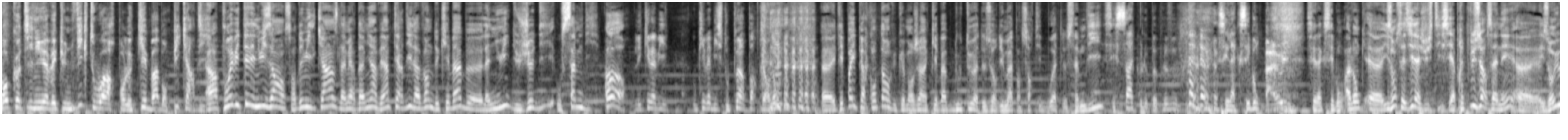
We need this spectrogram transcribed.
On continue avec une victoire pour le kebab en Picardie. Alors pour éviter les nuisances, en 2015, la maire d'Amiens avait interdit la vente de kebab euh, la nuit du jeudi au samedi. Or, les kebabis ou kebabistes ou peu importe leur nom, euh, étaient pas hyper contents vu que manger un kebab douteux à 2h du mat en sortie de boîte le samedi, c'est ça que le peuple veut. c'est là que c'est bon. Bah oui. C'est là que c'est bon. Ah donc euh, ils ont saisi la justice et après plusieurs années, euh, ils ont eu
